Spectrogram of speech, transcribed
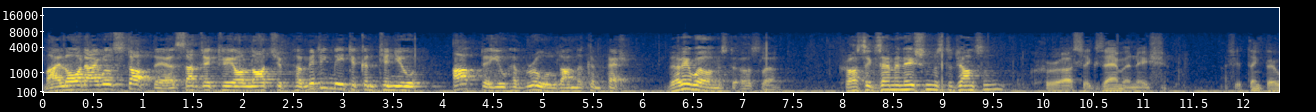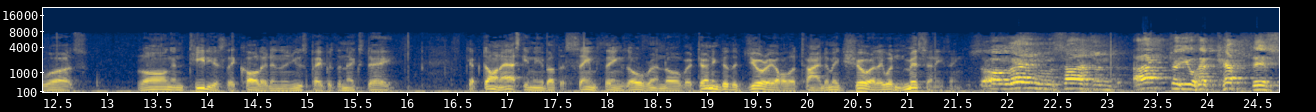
My lord, I will stop there, subject to your lordship permitting me to continue after you have ruled on the confession. Very well, Mr. Osler. Cross examination, Mr. Johnson? Cross examination. I should think there was. Long and tedious, they called it in the newspapers the next day. Kept on asking me about the same things over and over, turning to the jury all the time to make sure they wouldn't miss anything. So then, Sergeant, after you had kept this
